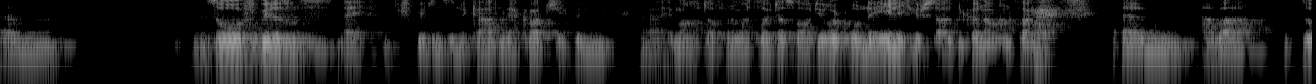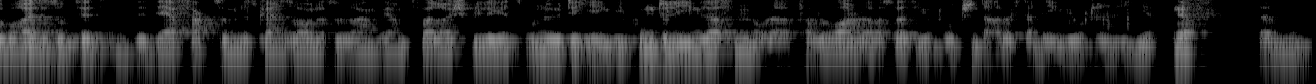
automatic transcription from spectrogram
Ähm, so spielt es uns, äh, spielt uns in die Karten, wäre Quatsch. Ich bin ja, immer noch davon überzeugt, dass wir auch die Rückrunde ähnlich gestalten können am Anfang. ähm, aber so bereitet uns jetzt der Fakt zumindest keine Sorgen, dass wir sagen, wir haben zwei, drei Spiele jetzt unnötig irgendwie Punkte liegen lassen oder verloren oder was weiß ich und rutschen dadurch dann irgendwie unter die Linie. Ja. Ähm,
